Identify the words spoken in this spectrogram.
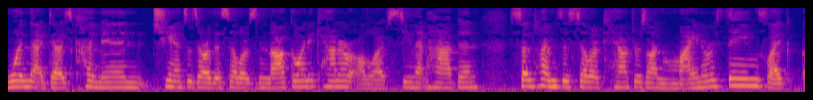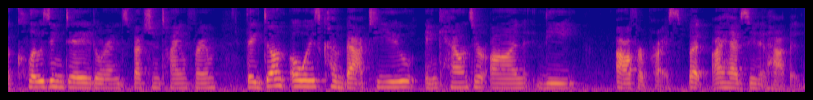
when that does come in, chances are the seller's not going to counter, although I've seen that happen. Sometimes the seller counters on minor things like a closing date or an inspection time frame. They don't always come back to you and counter on the offer price, but I have seen it happen.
